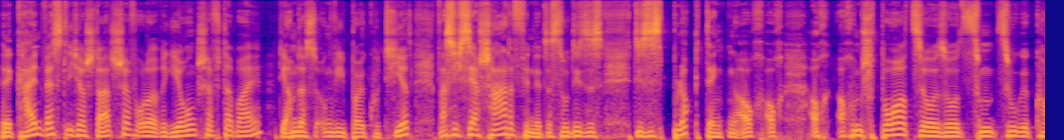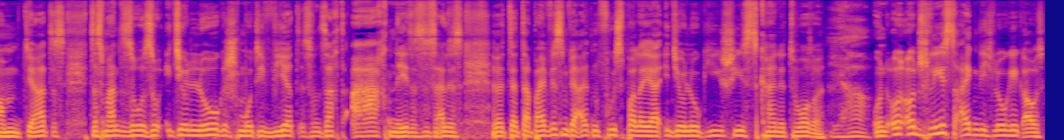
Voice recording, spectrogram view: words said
äh, kein westlicher Staatschef oder Regierungschef dabei. Die haben das irgendwie boykottiert. Was ich sehr schade finde, dass so dieses, dieses Blockdenken auch, auch, auch, auch im Sport so, so zum Zuge kommt, ja, dass, dass man so, so ideologisch motiviert ist und sagt, sagt, ach nee, das ist alles, äh, dabei wissen wir alten Fußballer ja, Ideologie schießt keine Tore. Ja. Und, und, und schließt eigentlich Logik aus.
